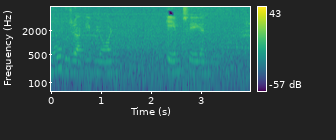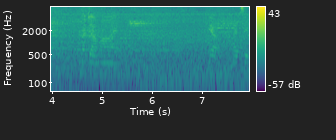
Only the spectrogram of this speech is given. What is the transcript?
know Gujarati beyond Kemche and Majama and yeah, that's it.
